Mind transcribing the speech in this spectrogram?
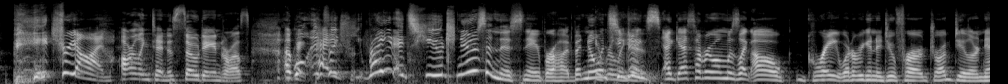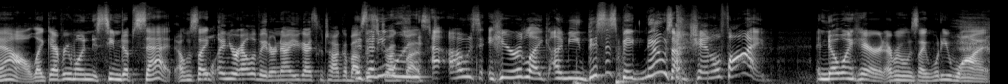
Patreon. Arlington is so dangerous. Okay, well, it's like right. It's huge news in this neighborhood, but no one really seemed to. I guess everyone was like, "Oh, great! What are we going to do for our drug dealer now?" Like everyone seemed upset. I was like, well, in your elevator now, you guys can talk about "Is this drug anyone?" bust. I, I was here like, I mean, this is big news on Channel Five, and no one cared. Everyone was like, "What do you want?"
